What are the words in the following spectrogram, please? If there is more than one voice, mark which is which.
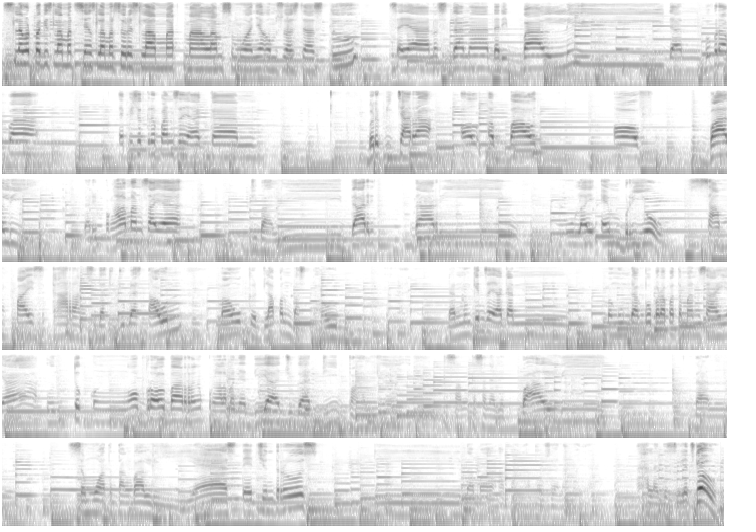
Speaker 1: Selamat pagi, selamat siang, selamat sore, selamat malam semuanya Om Swastiastu. Saya Nasdana dari Bali. Dan beberapa episode ke depan saya akan berbicara all about of Bali. Dari pengalaman saya di Bali Dari dari mulai embrio sampai sekarang. Sudah 17 tahun mau ke 18 tahun. Dan mungkin saya akan mengundang beberapa teman saya untuk mengobrol bareng pengalamannya dia juga di Bali kesan-kesannya di Bali dan semua tentang Bali. Yes stay tune terus di nama apa? Nggak tahu saya namanya. Let's let's go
